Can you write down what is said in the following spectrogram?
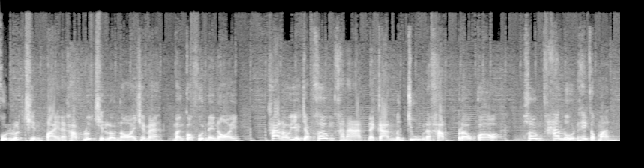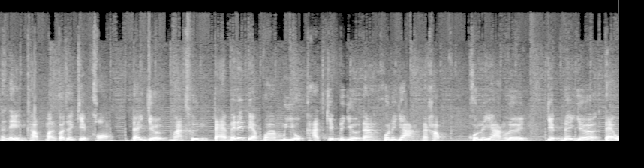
ขนรถเข็นไปนะครับรถเข็นเราน้อยใช่ไหมมันก็ขนได้น้อย ถ้าเราอยากจะเพิ่มขนาดในการบรรจุนะครับ เราก็เพิ่มค่าโหลดให้กับมันนั่นเองครับ มันก็จะเก็บของได้เยอะมากขึ้น แต่ไม่ได้แบบว่ามีโอกาสเก็บได้เยอะนะคนละอย่างนะครับ คนละอย่างเลย เก็บได้เยอะแต่โอ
